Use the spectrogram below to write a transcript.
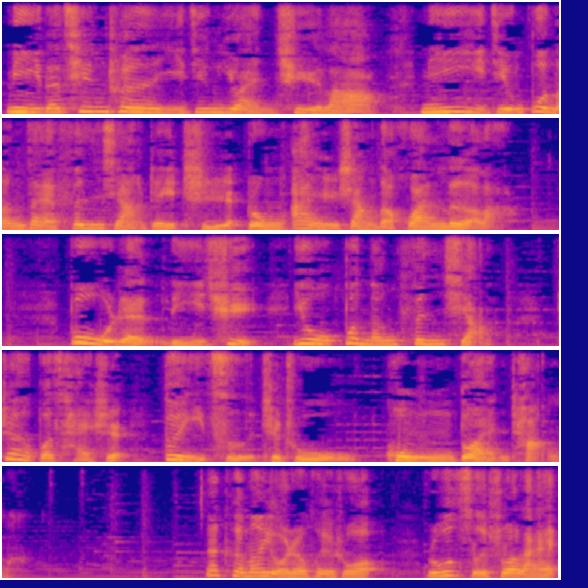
你的青春已经远去了，你已经不能再分享这池中岸上的欢乐了。不忍离去，又不能分享，这不才是对此吃出空断肠吗？那可能有人会说，如此说来。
